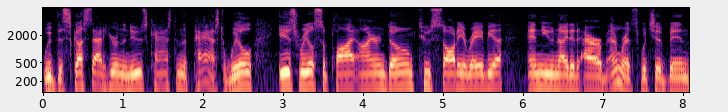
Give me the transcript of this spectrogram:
We've discussed that here in the newscast in the past. Will Israel supply Iron Dome to Saudi Arabia and the United Arab Emirates, which have been,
